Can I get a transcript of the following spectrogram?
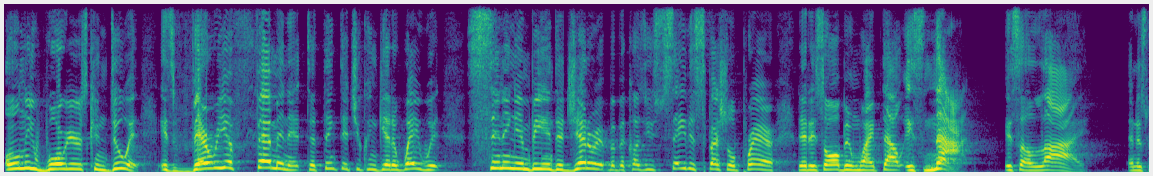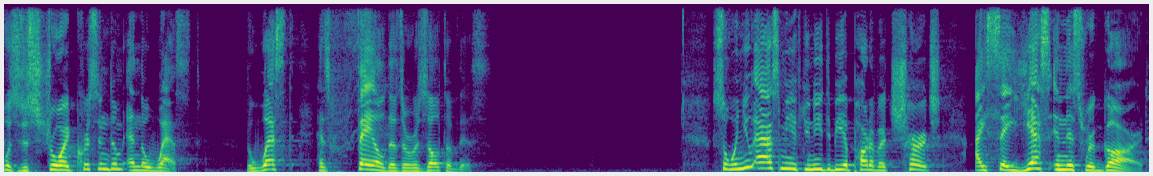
Only warriors can do it. It's very effeminate to think that you can get away with sinning and being degenerate, but because you say this special prayer that it's all been wiped out, it's not. It's a lie. And it's what's destroyed Christendom and the West. The West has failed as a result of this. So when you ask me if you need to be a part of a church, I say yes in this regard.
